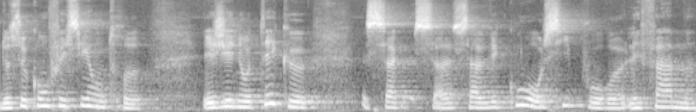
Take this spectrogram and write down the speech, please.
de se confesser entre eux. Et j'ai noté que ça, avait cours aussi pour les femmes.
